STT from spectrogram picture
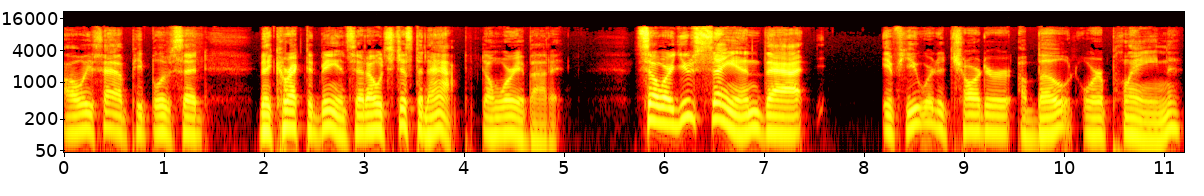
Always have. People have said, they corrected me and said, oh, it's just an app. Don't worry about it. So are you saying that if you were to charter a boat or a plane,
